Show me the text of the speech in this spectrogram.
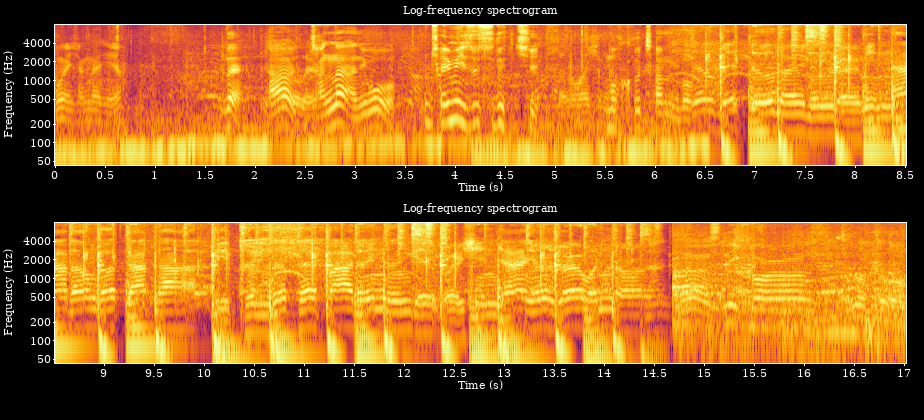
공연 장난이에요? 네. 아 장난 아니고 좀 재미 있을 수도 있지. 뭐 그거 참뭐. 눈을 빛나던 것 같아. 깊은 늪에 빠져있는 게 훨씬 자연스러워 넌. 아, 스니커. 그것도.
